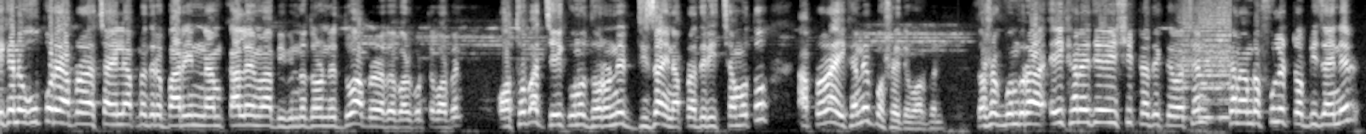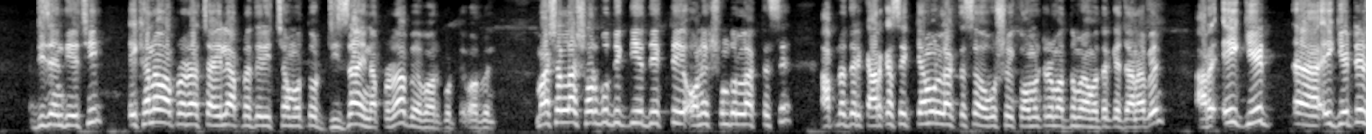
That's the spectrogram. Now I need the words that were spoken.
এখানে উপরে আপনারা চাইলে আপনাদের বাড়ির নাম, কালেমা, বিভিন্ন ধরনের দোয়া আপনারা ব্যবহার করতে পারবেন, অথবা যে কোনো ধরনের ডিজাইন আপনাদের ইচ্ছা মতো আপনারা এখানে বসাইতে পারবেন। দর্শক বন্ধুরা, এইখানে যে এই শীটটা দেখতে পাচ্ছেন, এখানে আমরা ফুলের টপ ডিজাইনের ডিজাইন দিয়েছি। এখানেও আপনারা চাইলে আপনাদের ইচ্ছা মতো ডিজাইন আপনারা ব্যবহার করতে পারবেন। মাসাল্লাহ সর্বদিক দিয়ে দেখতে অনেক সুন্দর লাগতেছে। আপনাদের কার কাছে কেমন লাগতেছে অবশ্যই কমেন্টের মাধ্যমে আমাদেরকে জানাবেন। আর এই গেট এই গেটের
